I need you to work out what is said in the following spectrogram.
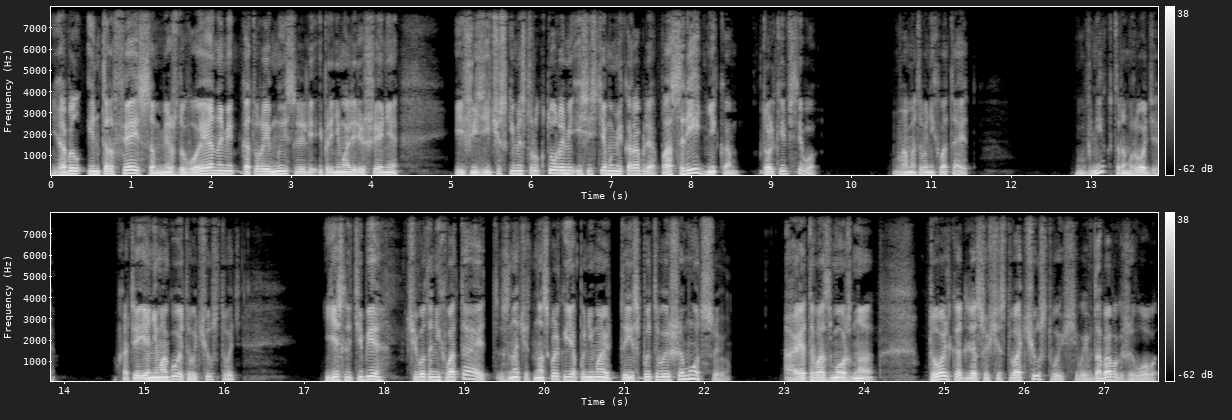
Я был интерфейсом между военами, которые мыслили и принимали решения, и физическими структурами и системами корабля, посредником, только и всего. Вам этого не хватает? В некотором роде. Хотя я не могу этого чувствовать. Если тебе чего-то не хватает, значит, насколько я понимаю, ты испытываешь эмоцию. А это возможно только для существа чувствующего и вдобавок живого.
